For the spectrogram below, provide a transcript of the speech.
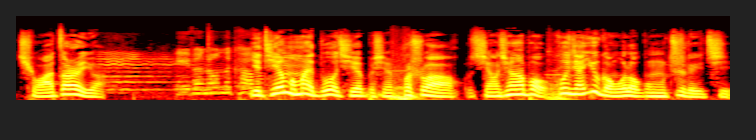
枪子儿一样。一天没卖多少钱不行，不说心情不好，回家又跟我老公置了一气。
